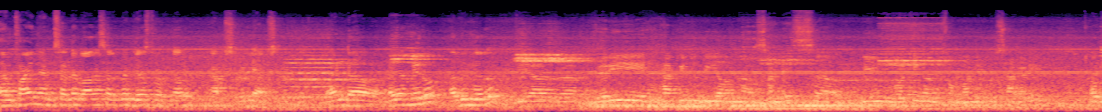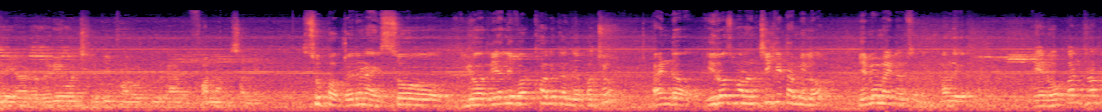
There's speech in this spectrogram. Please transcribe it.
I'm fine and Sunday బాగా సెలబ్రేట్ చేస్తుంటున్నారు Absolutely, absolutely. అండ్ అయ్యా మీరు అరవింద్ గారు uh, be on uh, Sundays, uh, being working on from Monday to Saturday. And Okay. we are very much looking forward to have fun on Sunday. Super very nice so you are really workaholic అని చెప్పొచ్చు అండ్ ఈరోజు మనం చీకి టమ్మీలో ఏమేమి ఐటమ్స్ ఉన్నాయి మన దగ్గర? We are open from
